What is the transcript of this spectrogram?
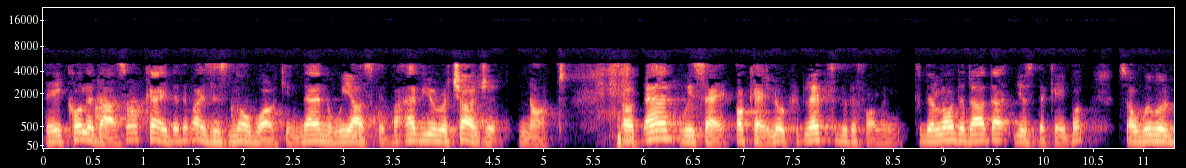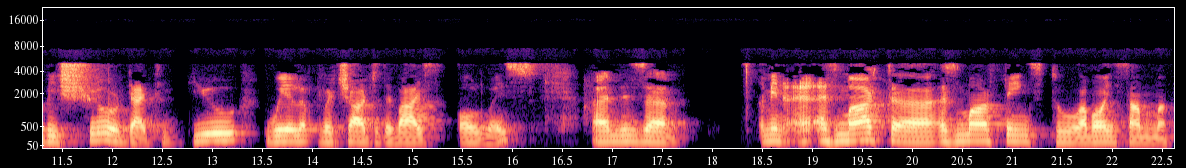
they called us, okay, the device is not working. Then we asked, but have you recharged it? Not. So then we say, okay, look, let's do the following. To download the data, use the cable. So we will be sure that you will recharge the device always. And this, um, I mean, a, a smart, uh, a smart things to avoid some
